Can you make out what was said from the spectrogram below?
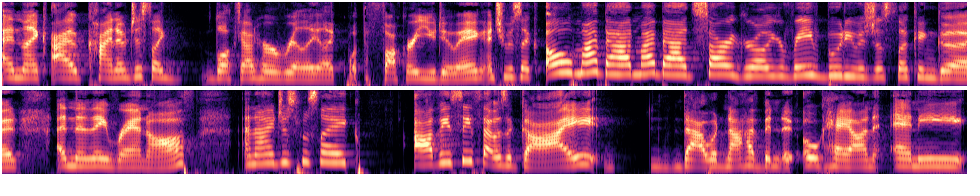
And like I kind of just like looked at her really like, what the fuck are you doing? And she was like, oh, my bad, my bad. Sorry, girl. Your rave booty was just looking good. And then they ran off. And I just was like, obviously, if that was a guy, that would not have been okay on any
